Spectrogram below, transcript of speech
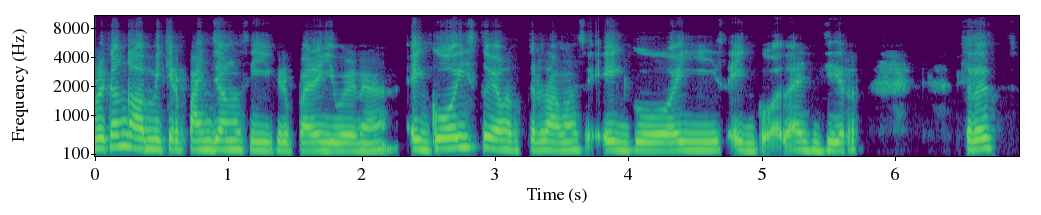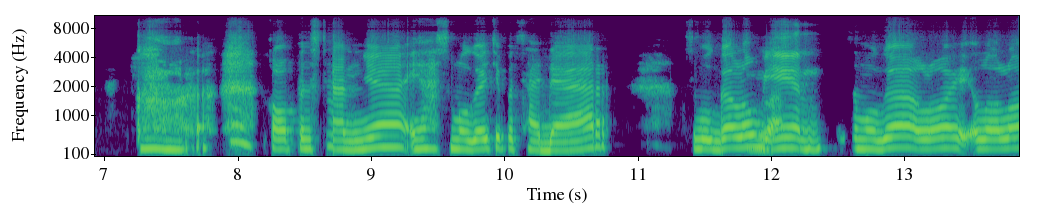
Mereka, nggak mikir panjang sih ke depannya gimana egois tuh yang terutama sih egois ego anjir terus kalau pesannya ya semoga cepet sadar semoga lo nggak. Semoga lo lo, lo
